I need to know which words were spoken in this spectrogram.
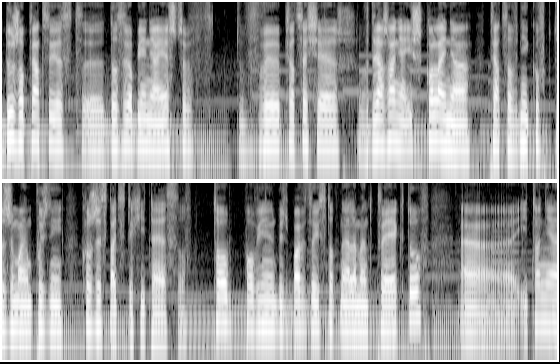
Dużo pracy jest do zrobienia jeszcze w, w procesie wdrażania i szkolenia pracowników, którzy mają później korzystać z tych ITS-ów. To powinien być bardzo istotny element projektów, E, I to nie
